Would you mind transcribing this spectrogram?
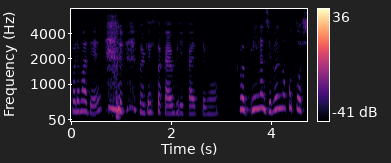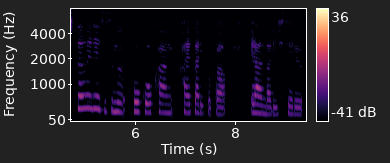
これまではい のゲスト会を振り返ってもこうみんな自分のことを知った上で進む方向をかん変えたりとか選んだりしてる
